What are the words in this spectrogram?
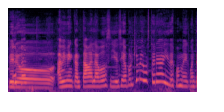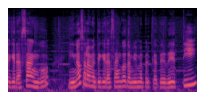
Pero a mí me encantaba la voz y yo decía, ¿por qué me gustará? Y después me di cuenta que era Sango. Y no solamente que era Sango, también me percaté de T.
